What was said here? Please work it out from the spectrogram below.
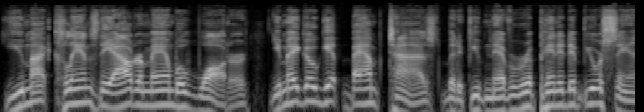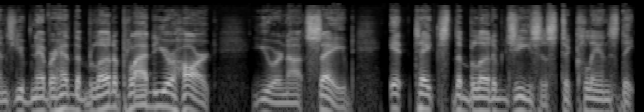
You might cleanse the outer man with water. You may go get baptized, but if you've never repented of your sins, you've never had the blood applied to your heart, you are not saved. It takes the blood of Jesus to cleanse the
